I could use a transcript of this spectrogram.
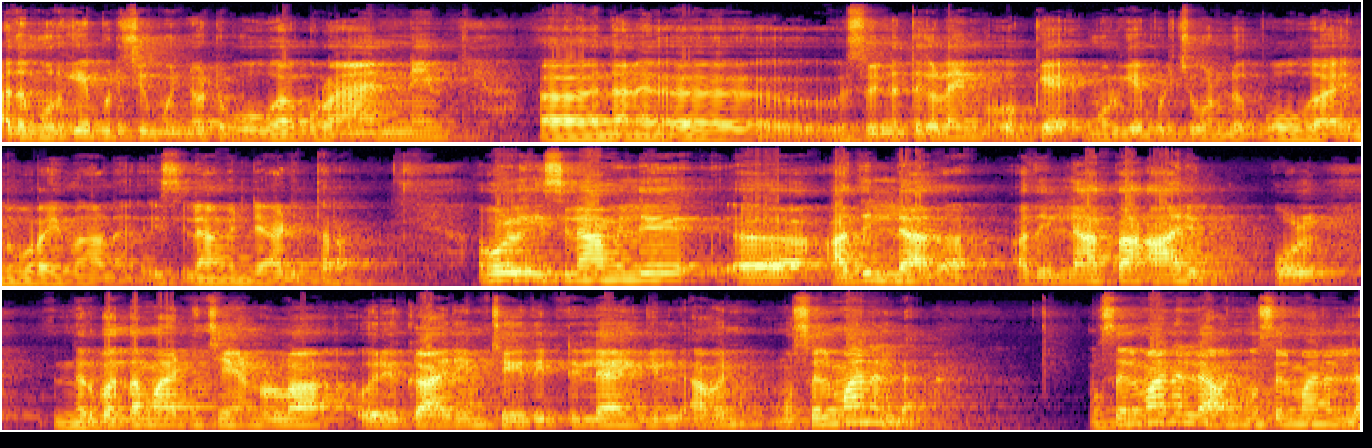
അത് മുറുകെ പിടിച്ച് മുന്നോട്ട് പോവുക. ഖുറാനെയും എന്താണ് സുന്നത്തുകളെയും ഒക്കെ മുറുകെ പിടിച്ചുകൊണ്ട് പോവുക എന്ന് പറയുന്നതാണ് ഇസ്ലാമിന്റെ അടിത്തറ. അപ്പോൾ ഇസ്ലാമിൽ അതില്ലാതെ അതില്ലാത്ത ആരും ഇപ്പോൾ നിർബന്ധമായിട്ട് ചെയ്യേണ്ടുള്ള ഒരു കാര്യം ചെയ്തിട്ടില്ല എങ്കിൽ അവൻ മുസൽമാനല്ല. മുസൽമാനല്ല അവൻ മുസൽമാനല്ല.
